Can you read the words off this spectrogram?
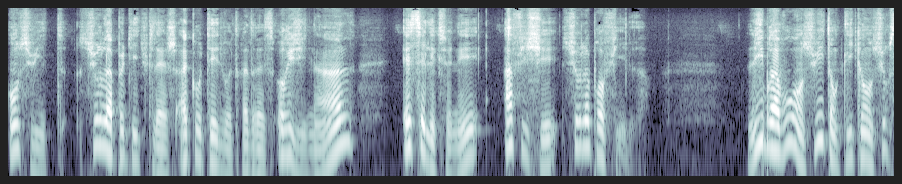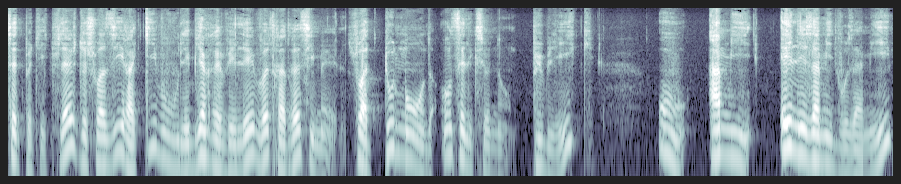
Ensuite, sur la petite flèche à côté de votre adresse originale et sélectionnez afficher sur le profil. Libre à vous ensuite, en cliquant sur cette petite flèche, de choisir à qui vous voulez bien révéler votre adresse email. Soit tout le monde en sélectionnant public, ou amis et les amis de vos amis,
